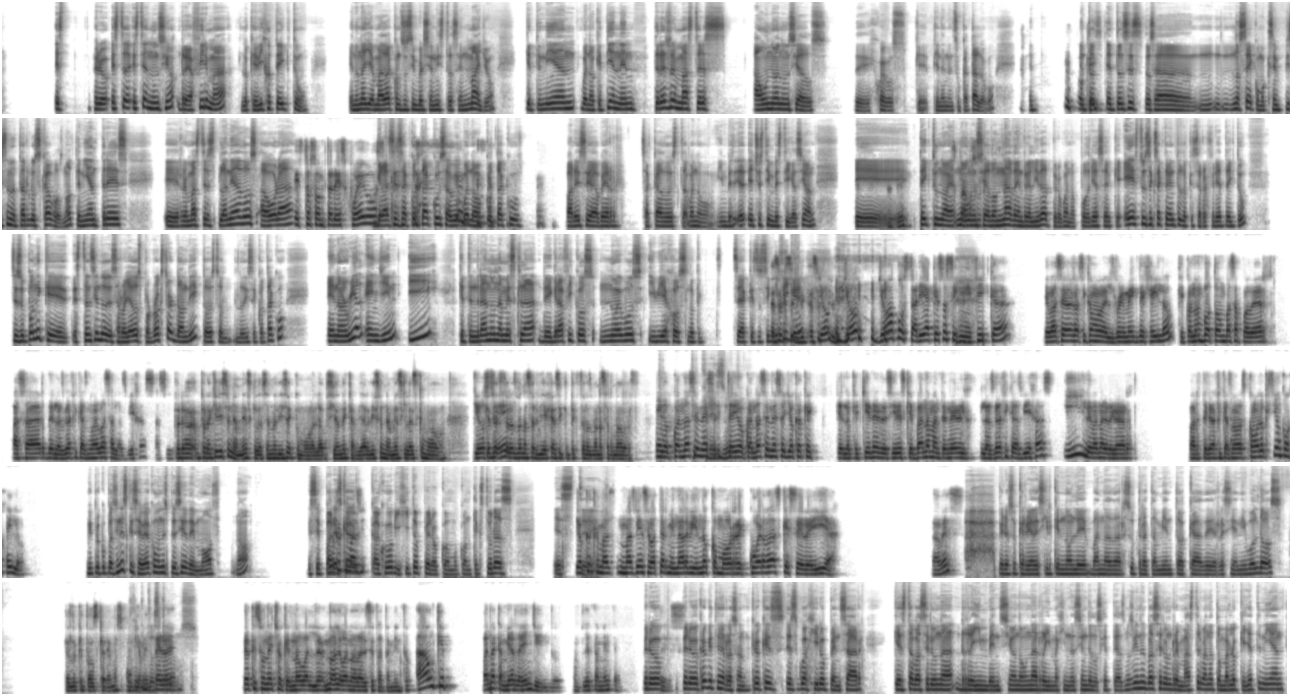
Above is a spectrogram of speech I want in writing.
es- pero este, este anuncio reafirma lo que dijo Take Two en una llamada con sus inversionistas en mayo, que tenían, bueno, que tienen tres remasters aún no anunciados de juegos que tienen en su catálogo. Entonces, entonces, o sea, no sé, como que se empiezan a atar los cabos, ¿no? Tenían tres eh, remasters planeados, ahora Estos son tres juegos. gracias a Kotaku, sabe, bueno, Kotaku parece haber sacado esta, bueno, hecho esta investigación. Eh, Take Two no ha, no ha anunciado nada en realidad, pero bueno, podría ser que esto es exactamente a lo que se refería Take Two. Se supone que están siendo desarrollados por Rockstar Dundee, todo esto lo dice Kotaku, en Unreal Engine y que tendrán una mezcla de gráficos nuevos y viejos, lo que sea que eso Eso que signifique. significa- eso Yo, significa- yo, yo apostaría que eso significa que va a ser algo así como el remake de Halo, que con un botón vas a poder pasar de las gráficas nuevas a las viejas. Así. Pero, pero aquí dice una mezcla, o sea, no dice como la opción de cambiar, dice una mezcla, es como Yo qué sé, texturas van a ser viejas y qué texturas van a ser nuevas. pero cuando hacen ¿Tú eso, crees, te digo, cuando hacen eso, yo creo que, que lo que quieren decir es que van a mantener el- las gráficas viejas y le van a agregar parte gráficas nuevas, como lo que hicieron con Halo. Mi preocupación es que se vea como una especie de mod, ¿no? Que se que parezca más- al, al juego viejito, pero como con texturas. Este, Yo creo que más, más bien se va a terminar viendo como recuerdas que se veía. ¿Sabes? ah, Pero eso querría decir que no le van a dar su tratamiento acá de Resident Evil 2. que Es lo que todos queremos, es lo que obviamente. todos Pero- queremos. Creo que es un hecho que no, vale- no le van a dar ese tratamiento. Aunque van a cambiar de engine completamente. Pero, Entonces- pero creo que tiene razón. Creo que es, es guajiro pensar que esta va a ser una reinvención o una reimaginación de los GTAs. Más bien va a ser un remaster. Van a tomar lo que ya tenían,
